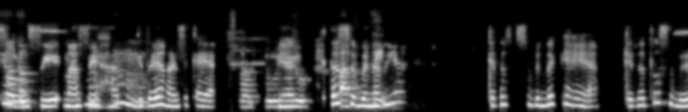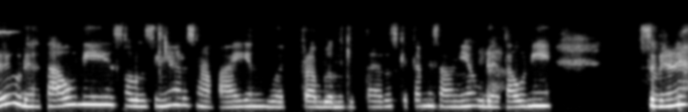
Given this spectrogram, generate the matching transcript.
Kita solusi, nasehat gitu mhm. ya nggak sih? Kayak ya Setuju, kita sebenarnya kita sebenarnya kayak kita tuh sebenarnya udah tahu nih solusinya harus ngapain buat problem kita, terus kita misalnya udah Iya. tahu nih sebenarnya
